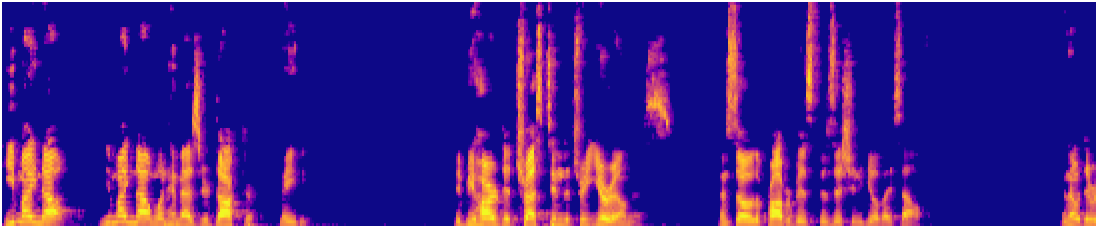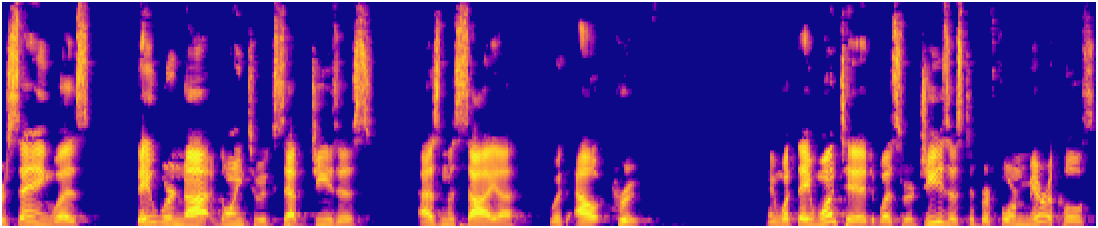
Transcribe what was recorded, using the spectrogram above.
he might not, you might not want him as your doctor, maybe. It'd be hard to trust him to treat your illness. And so the proverb is, physician, heal thyself. And what they were saying was they were not going to accept Jesus as Messiah without proof. And what they wanted was for Jesus to perform miracles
